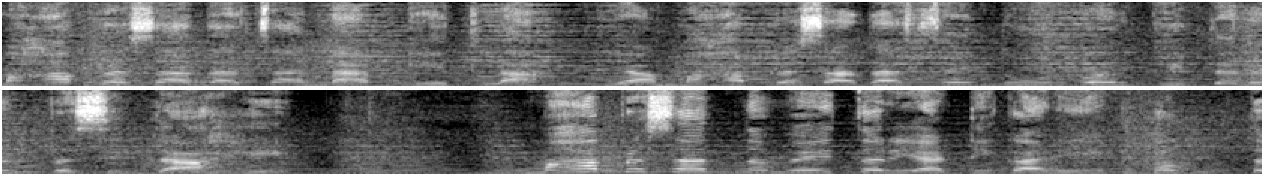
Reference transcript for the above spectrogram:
महाप्रसादाचा लाभ घेतला. या महाप्रसादाचे दूरवर वितरण प्रसिद्ध आहे. महाप्रसाद नव्हे तर या ठिकाणी फक्त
